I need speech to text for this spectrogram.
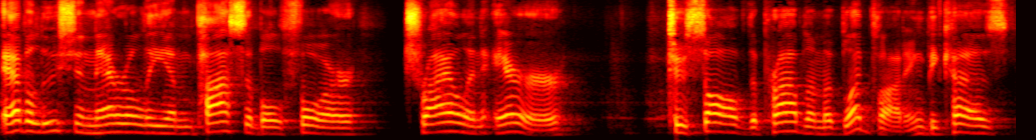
evolutionarily impossible for trial and error to solve the problem of blood clotting because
